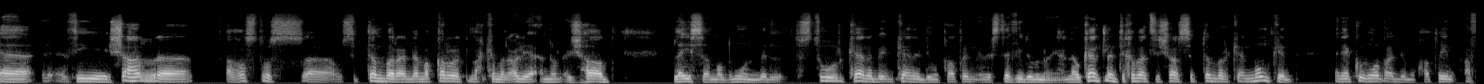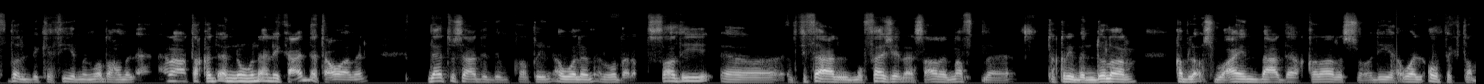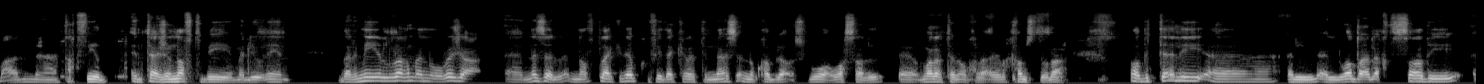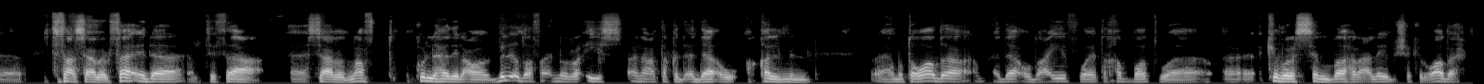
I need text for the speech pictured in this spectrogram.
آه في شهر آه أغسطس آه وسبتمبر عندما قررت المحكمة العليا أن الإجهاض ليس مضمون بالدستور كان بإمكان الديمقراطيين أن يستفيدوا منه. يعني لو كانت الانتخابات في شهر سبتمبر كان ممكن أن يكون وضع الديمقراطيين أفضل بكثير من وضعهم الآن، أنا أعتقد أن هنالك عدة عوامل لا تساعد الديمقراطيين، اولا الوضع الاقتصادي، آه، ارتفاع المفاجئ لأسعار النفط تقريبا دولار قبل أسبوعين بعد قرار السعودية والأوبك طبعا آه، تخفيض إنتاج النفط بمليونين برميل. رغم أنه رجع آه، نزل النفط لكن يبقى في ذاكرة الناس أنه قبل أسبوع وصل مرة أخرى إلى 5 دولار. وبالتالي آه، ال- الوضع الاقتصادي آه، ارتفاع سعر الفائدة ارتفاع آه، سعر النفط كل هذه العوامل. بالإضافة انه الرئيس أنا أعتقد أداؤه أقل من متواضع أداؤه ضعيف ويتخبط وكبر السن ظاهر عليه بشكل واضح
